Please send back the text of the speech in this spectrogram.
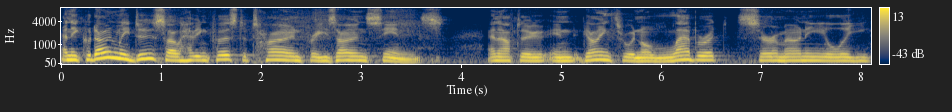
and he could only do so having first atoned for his own sins. And after in going through an elaborate ceremonially,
